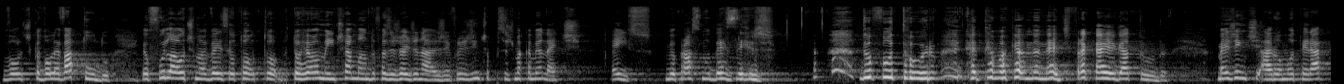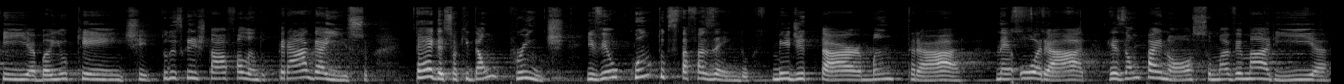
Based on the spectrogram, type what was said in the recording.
Vou, acho que eu vou levar tudo. Eu fui lá a última vez, eu tô, tô, tô realmente amando fazer jardinagem. Falei, gente, eu preciso de uma caminhonete. É isso. Meu próximo desejo do futuro é ter uma caminhonete para carregar tudo. Mas, gente, aromoterapia, banho quente, tudo isso que a gente estava falando, traga isso. Pega isso aqui, dá um print e vê o quanto que você está fazendo. Meditar, mantrar, né, orar, rezar um Pai Nosso, uma Ave Maria,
